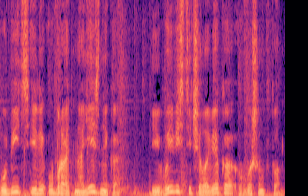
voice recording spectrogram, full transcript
убить или убрать наездника и вывести человека в Вашингтон.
